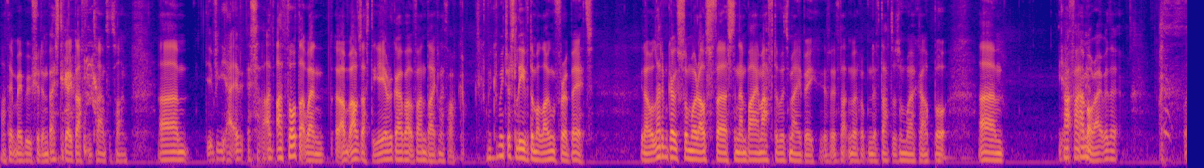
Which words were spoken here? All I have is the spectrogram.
I think maybe we should investigate that from time to time. Um, yeah, I, I thought that when I I was asked a year ago about Van Dijk, and I thought, can we, can we just leave them alone for a bit? You know, let him go somewhere else first, and then buy him afterwards, maybe if, if that if that doesn't work out. But um, yeah, I, I'm all right with it.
